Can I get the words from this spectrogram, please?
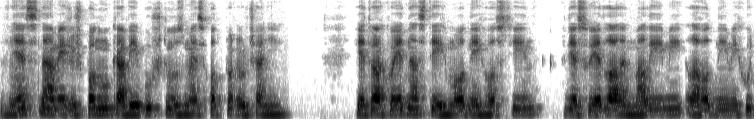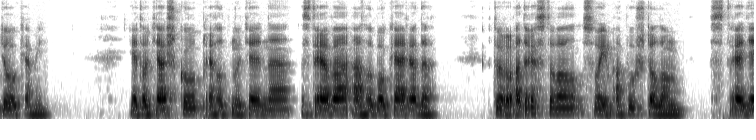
Dnes nám Ježiš ponúka výbušnú zmes odporúčaní. Je to ako jedna z tých módnych hostín, kde sú jedlá len malými, lahodnými chuťovkami. Je to ťažko prehltnutelná, zdravá a hlboká rada, ktorú adresoval svojim apuštolom strede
